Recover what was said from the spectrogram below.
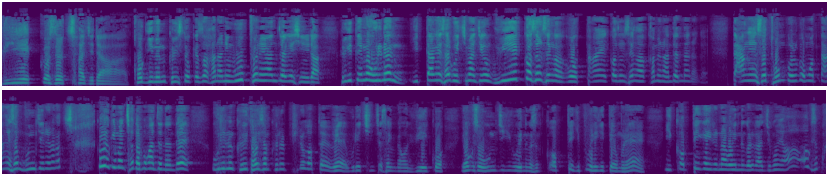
위의 것을 찾으라. 거기는 그리스도께서 하나님 우편에 앉아 계시니라. 그렇기 때문에 우리는 이 땅에 살고 있지만 지금 위의 것을 생각하고 땅의 것을 생각하면 안 된다는 거예요. 땅에서 돈 벌고 뭐 땅에서 문제를 하고 자꾸 여기만 쳐다보고 앉았는데 우리는 그 더 이상 그럴 필요가 없다. 왜? 우리의 진짜 생명은 위에 있고 여기서 움직이고 있는 것은 껍데기 뿐이기 때문에 이 껍데기가 일어나고 있는 걸 가지고 여기서 막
